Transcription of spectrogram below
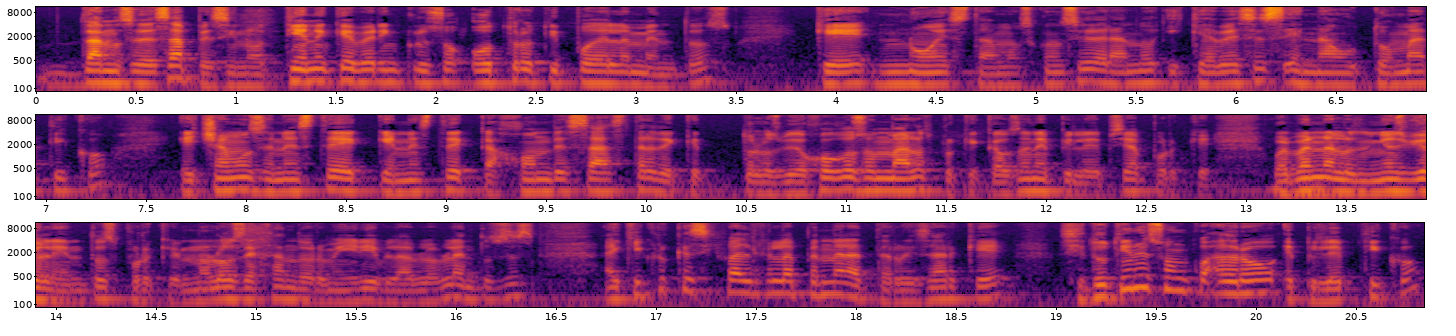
dándose de zape, sino tiene que ver incluso otro tipo de elementos que no estamos considerando y que a veces en automático echamos en este en este cajón desastre de que los videojuegos son malos porque causan epilepsia, porque vuelven a los niños violentos, porque no los dejan dormir y bla bla bla. Entonces, aquí creo que sí valdría la pena el aterrizar que si tú tienes un cuadro epiléptico,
